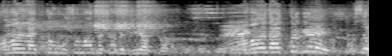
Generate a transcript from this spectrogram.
আমাদের দায়িত্ব মুসলমানদের সাথে জিয়াদ করা। আমাদের দায়িত্ব কি?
